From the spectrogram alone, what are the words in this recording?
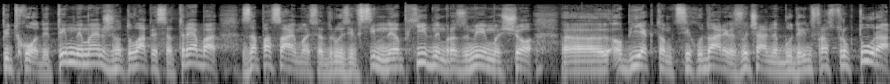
підходи? Тим не менш, готуватися треба. Запасаємося, друзі, всім необхідним. Розуміємо, що е, об'єктом цих ударів звичайно буде інфраструктура.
